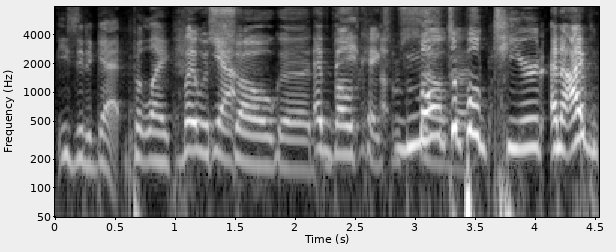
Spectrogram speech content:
easy to get, but like, but it was yeah. so good. And Both cakes were so multiple good. tiered, and I.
